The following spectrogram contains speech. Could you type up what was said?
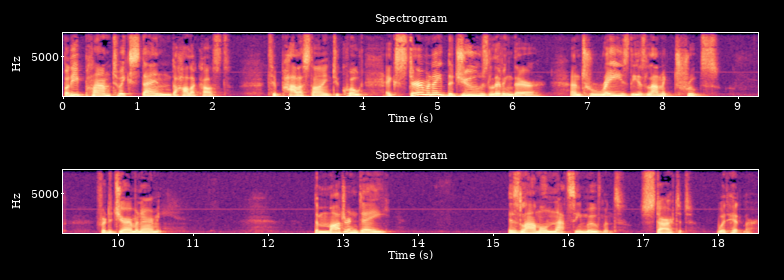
but he planned to extend the Holocaust to Palestine to, quote, exterminate the Jews living there and to raise the Islamic troops for the German army. The modern day Islamo Nazi movement started with Hitler.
